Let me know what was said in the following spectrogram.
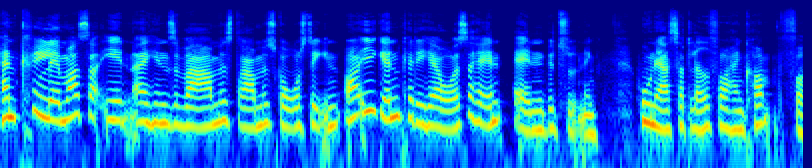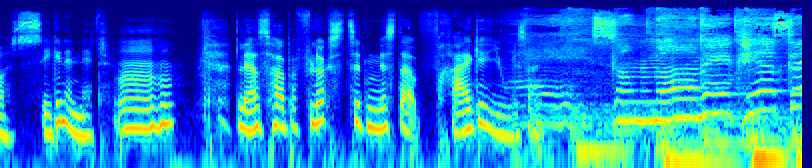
Han klemmer sig ind af hendes varme, stramme skorsten. Og igen kan det her også have en anden betydning. Hun er så glad for, at han kom for sikken en nat. Mm-hmm. Lad os hoppe flux til den næste frække julesang. kissing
